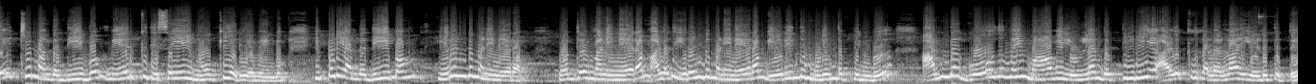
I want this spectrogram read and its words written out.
ஏற்றும் அந்த தீபம் மேற்கு திசையை நோக்கி எரிய வேண்டும். இப்படி அந்த தீபம் இரண்டு மணி நேரம் ஒன்றரை மணி நேரம் அல்லது இரண்டு மணி நேரம் எரிந்து முடிந்த பின்பு அந்த கோதுமை மாவில் உள்ள அந்த திரிய அழுக்குகள் எல்லாம் எடுத்துட்டு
